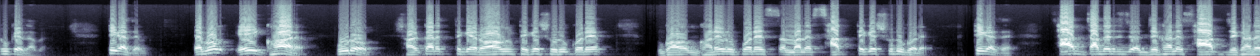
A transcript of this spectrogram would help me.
ঢুকে যাবে। ঠিক আছে? এবং এই ঘর পুরো সরকারের থেকে, রং থেকে শুরু করে ঘরের উপরে মানে ছাদ থেকে শুরু করে। ঠিক আছে? ছাদ যাদের যেখানে ছাদ, যেখানে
